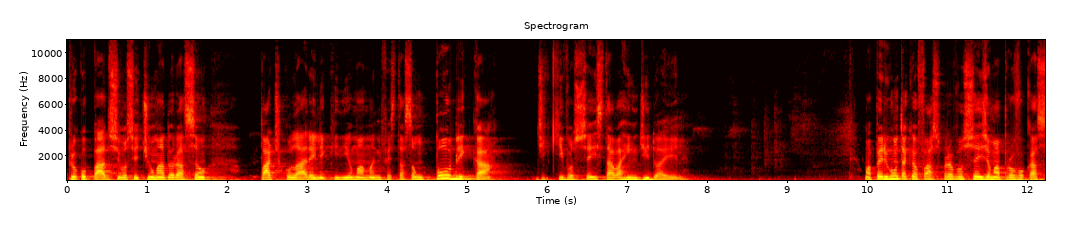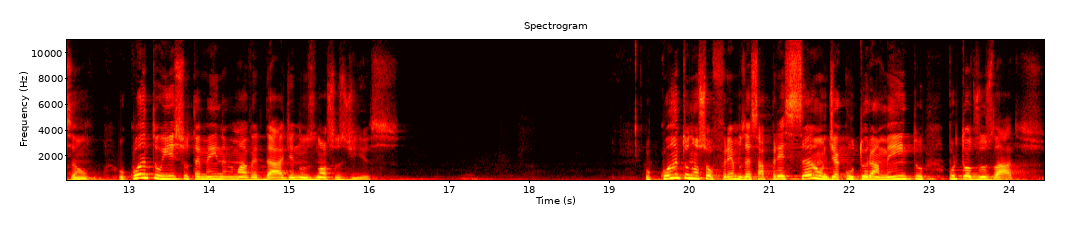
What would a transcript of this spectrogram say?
preocupado se você tinha uma adoração particular, ele queria uma manifestação pública de que você estava rendido a ele. Uma pergunta que eu faço para vocês é uma provocação. O quanto isso também não é uma verdade nos nossos dias? O quanto nós sofremos essa pressão de aculturamento por todos os lados.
